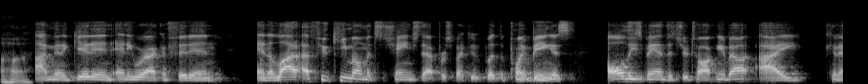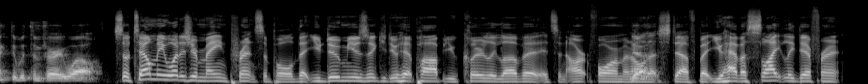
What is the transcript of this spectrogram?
uh-huh. I'm going to get in anywhere I can fit in. And a lot, a few key moments changed that perspective. But the point being is, all these bands that you're talking about, I connected with them very well. So tell me, what is your main principle that you do music, you do hip hop, you clearly love it, it's an art form and all that stuff, but you have a slightly different,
